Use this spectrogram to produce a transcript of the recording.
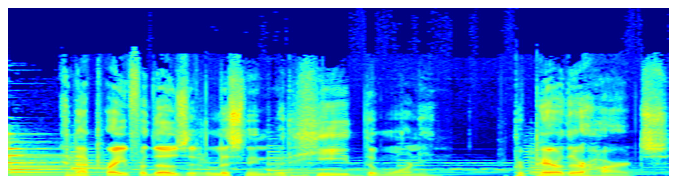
And I pray for those that are listening would heed the warning, prepare their hearts.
